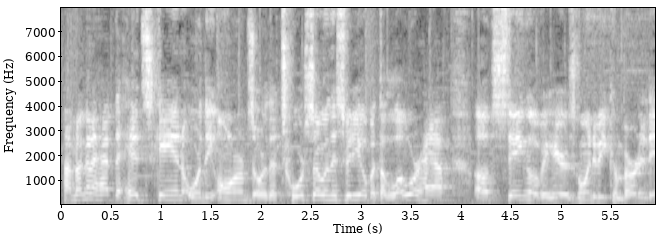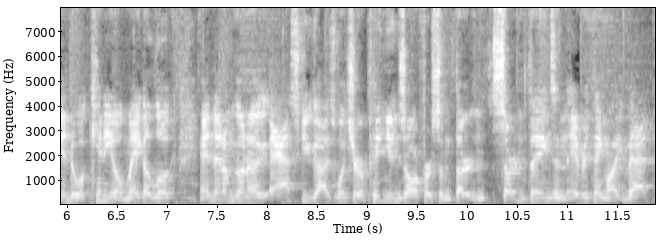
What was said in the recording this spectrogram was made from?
I'm not going to have the head scan or the arms or the torso in this video, but the lower half of Sting over here is going to be converted into a Kenny Omega look, and then I'm going to ask you guys what your opinions are for some certain things and everything like that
